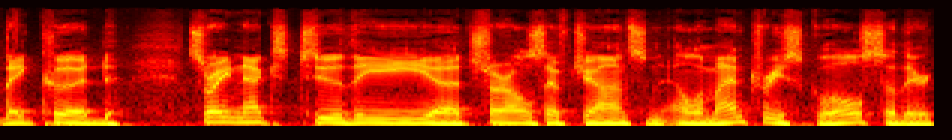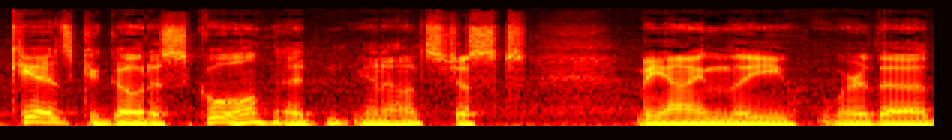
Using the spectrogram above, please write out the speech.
they could, it's right next to the uh, Charles F. Johnson Elementary School, so their kids could go to school. It, you know, it's just behind the where the,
